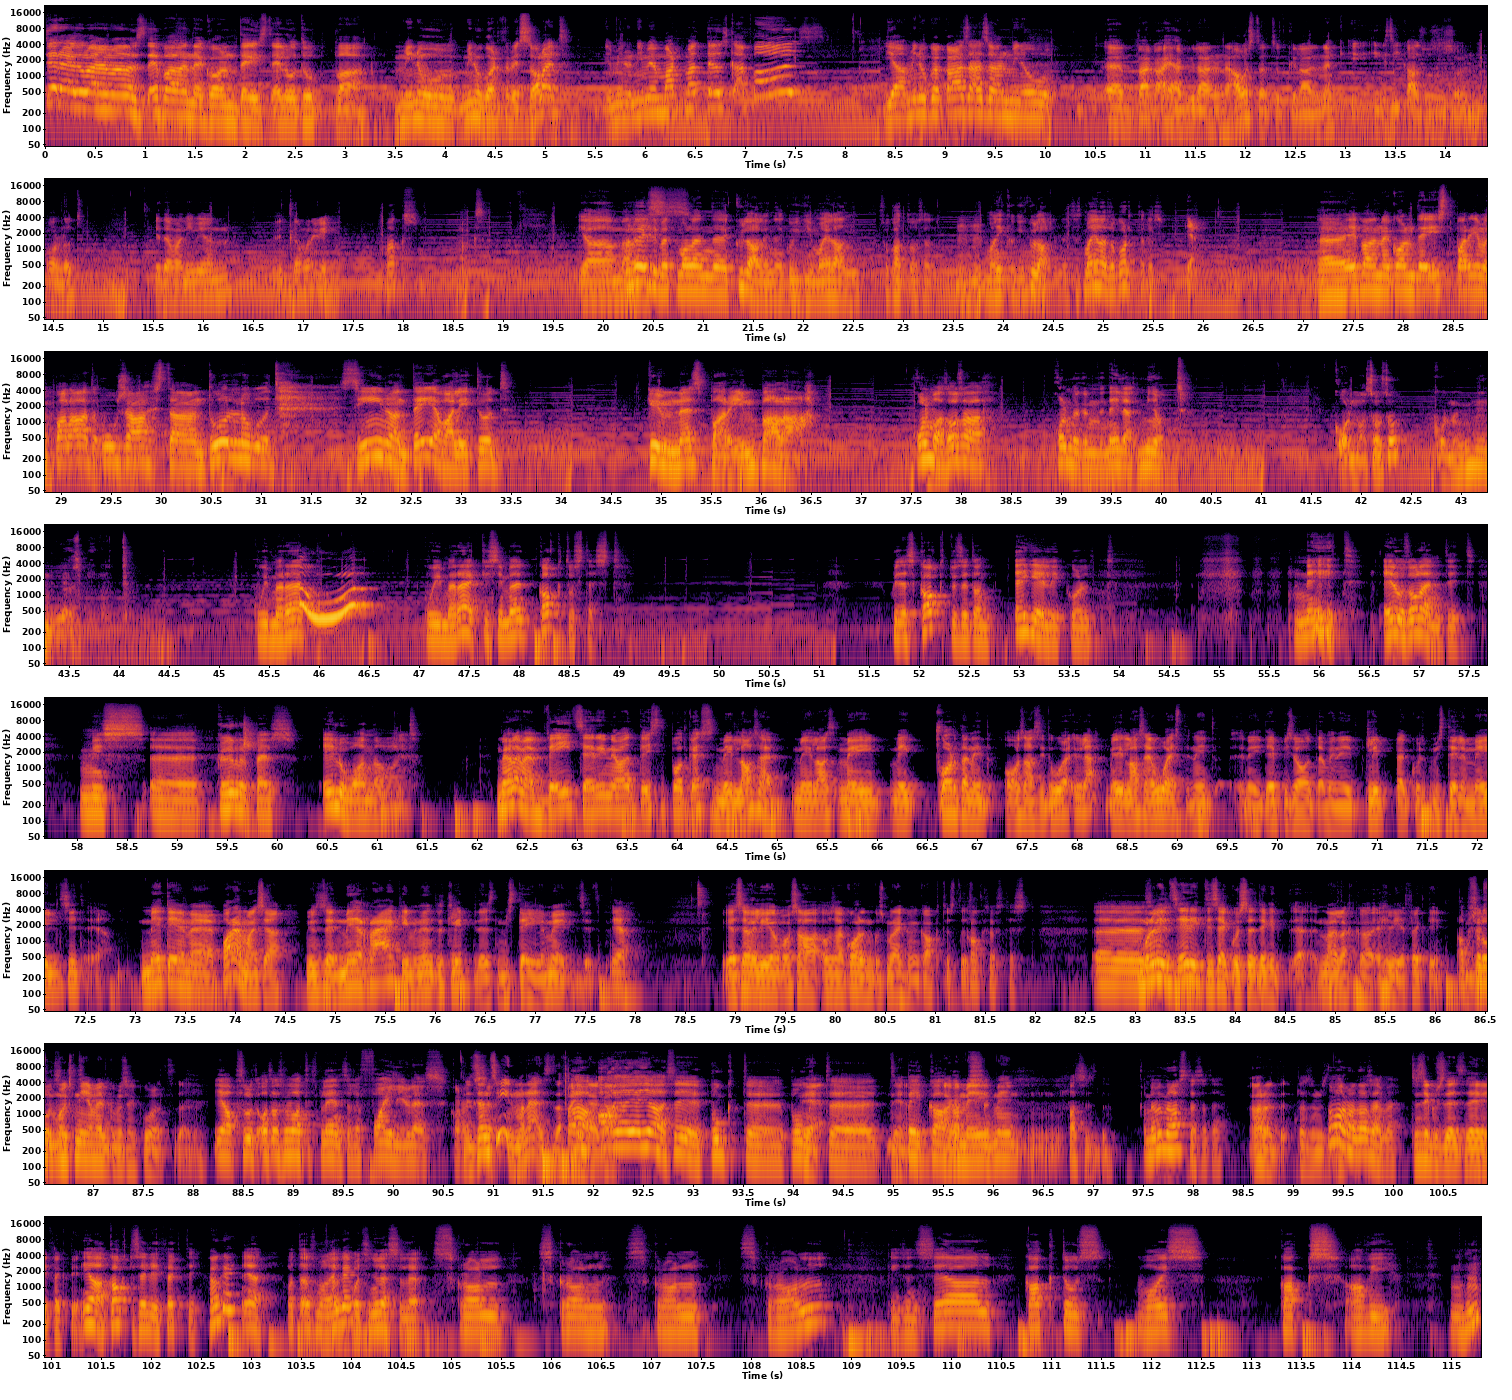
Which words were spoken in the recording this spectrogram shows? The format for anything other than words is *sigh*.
Tere tulemast Ebaõnne kolmteist elutuppa. minu, minu korteris sa oled ja minu nimi on Mart Matteus Kapos. ja minuga kaasas on minu äh, väga hea külaline, austatud külaline, kes igas usus on olnud. ja tema nimi on, ütle oma nimi, Max. Max. ja mulle meeldib, et ma olen äh, külaline, kuigi ma elan su katusel mm. -hmm. ma olen ikkagi külaline, sest ma ei ela su korteris. jah. Ebaõnne kolmteist, parimad palad, uus aasta on tulnud. siin on teie valitud kümnes parim pala kolmas osa, kolmekümne neljas minut. kolmas osa, kolmekümne neljas minut. kui me rääk-, kui me rääkisime kaktustest. kuidas kaktused on tegelikult need elusolendid, mis äh, kõrbes elu annavad. me oleme veits erinevad teistest podcast'ist, me ei lase, me ei lase, me ei, me ei korda neid osasid uue, üle, me ei lase uuesti neid, neid episoode või neid klippe, kus, mis teile meeldisid. me teeme parema asja, mis on see, et me räägime nendest klippidest, mis teile meeldisid. jah, ja see oli osa, osa kolm, kus me räägime kaktustest. kaktustest. Mulle meeldis eriti see, kus sa tegid äh, naljaka heliefekti. Mul oleks nii hea meel, kui ma saaks kuulata seda. jaa, absoluutselt, oota, ma vaataks, ma leian selle faili üles korraks. see on siin, ma näen seda aa, faili, aga ja, ja, ja see punkt, punkt Jah. yeah. PK aga me me ei lase seda. me võime lasta seda. arvad, et laseme ma seda? arvan, laseme. see on see, kus sa teed seda heliefekti? jaa, kaktuseli efekti. okei. jah, oota, kas ma okay. otsin üles selle scroll, scroll, scroll, scroll. okei, see on seal, kaktus, voice, kaks, avi mm. -hmm.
